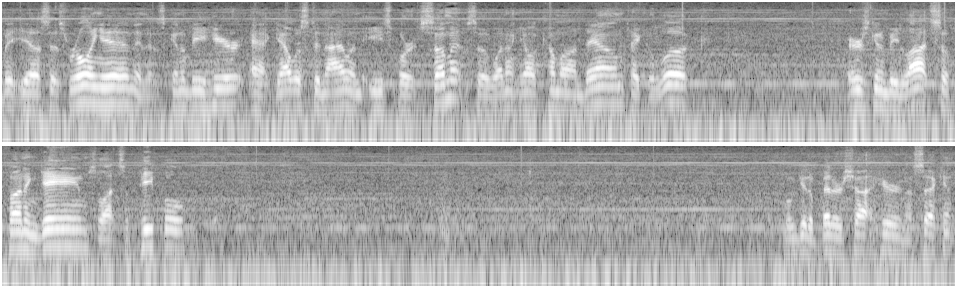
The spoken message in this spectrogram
but yes, it's rolling in and it's going to be here at Galveston Island Esports Summit. So why don't y'all come on down, take a look, there's going to be lots of fun and games, lots of people. We'll get a better shot here in a second.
